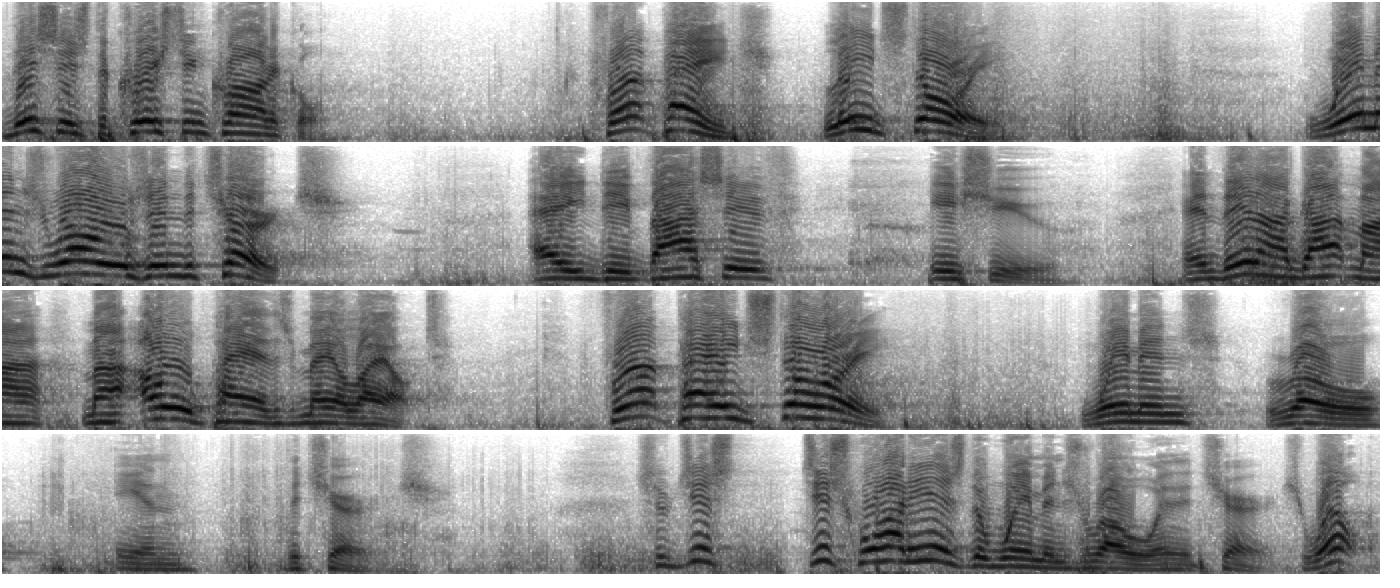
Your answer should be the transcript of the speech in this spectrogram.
This is the Christian Chronicle. Front page, lead story. Women's roles in the church, a divisive issue. And then I got my, my old paths mail out. Front page story Women's role in the church. So, just, just what is the women's role in the church? Well,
